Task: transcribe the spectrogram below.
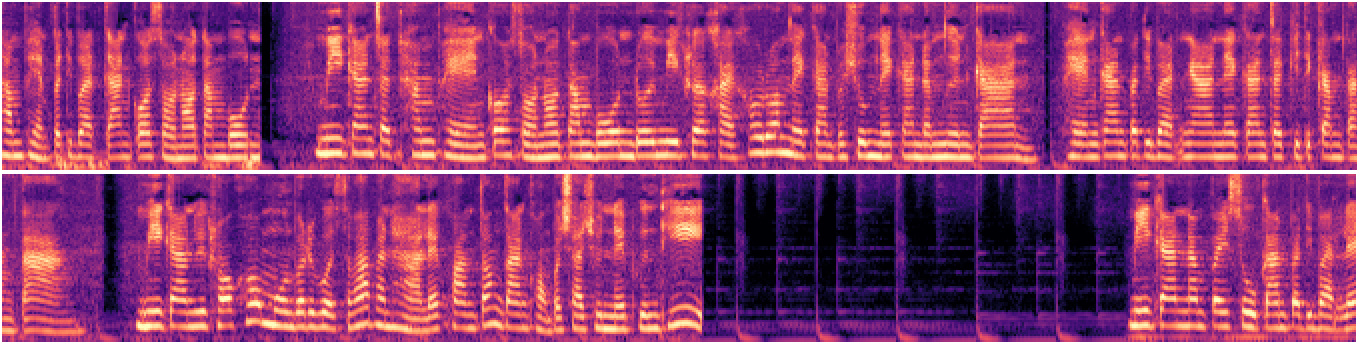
ทำแผนปฏิบัติการกศนตำบล มีการจัดทำแผนกศนตำบล โดยมีเครือข่ายเข้าร่วมในการประชุมในการดำเนินการ แผนการปฏิบัติงานในการจัดกิจกรรมต่างๆ มีการวิเคราะห์ข้อมูลบริบทสภาพปัญหาและความต้องการของประชาชนในพื้นที่มีการนำไปสู่การปฏิบัติและ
